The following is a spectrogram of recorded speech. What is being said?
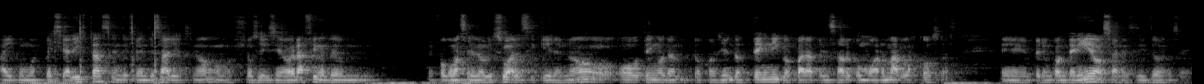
hay como especialistas en diferentes áreas, ¿no? Como yo soy diseñador gráfico, entonces me enfoco más en lo visual, si quieren, ¿no? O, o tengo los conocimientos técnicos para pensar cómo armar las cosas. Eh, pero en contenido, o sea, necesito, no sé,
